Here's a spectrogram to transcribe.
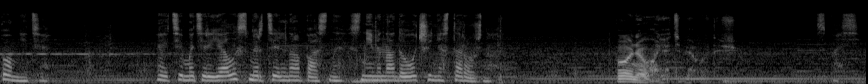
Помните, эти материалы смертельно опасны. С ними надо очень осторожно. Понял, я тебя вытащу. Спасибо.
